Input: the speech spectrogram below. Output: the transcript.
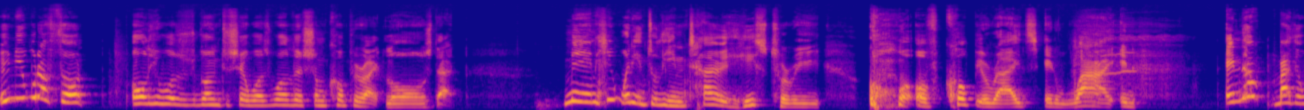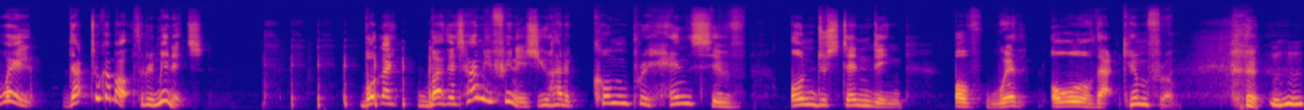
And you would have thought all he was going to say was, well, there's some copyright laws that. Man, he went into the entire history of copyrights and why. And, and that, by the way, that took about three minutes. But like by the time he finished, you had a comprehensive understanding of where all of that came from.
